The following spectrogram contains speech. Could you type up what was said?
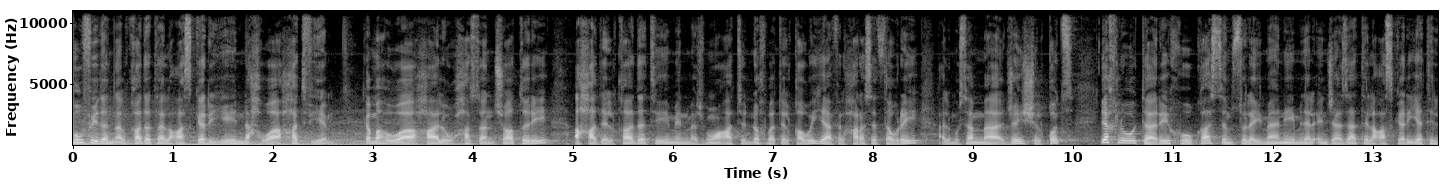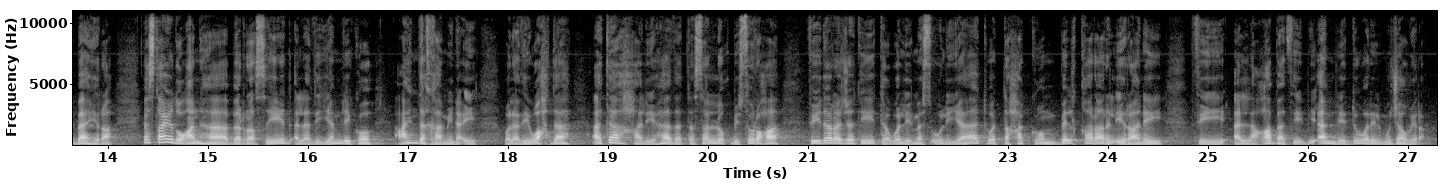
موفدا القادة العسكريين نحو حتفهم كما هو حال حسن شاطري أحد القادة من مجموعة النخبة القوية في الحرس الثوري المسمى جيش القدس يخلو تاريخ قاسم سليماني من الإنجازات العسكرية الباهرة يستعيض عنها بالرصيد الذي يملكه عند خامنئي والذي وحده أتاح لهذا التسلق بسرعة في درجة تولي المسؤوليات والتحكم بالقرار الإيراني في العبث بأمن الدول المجاورة.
